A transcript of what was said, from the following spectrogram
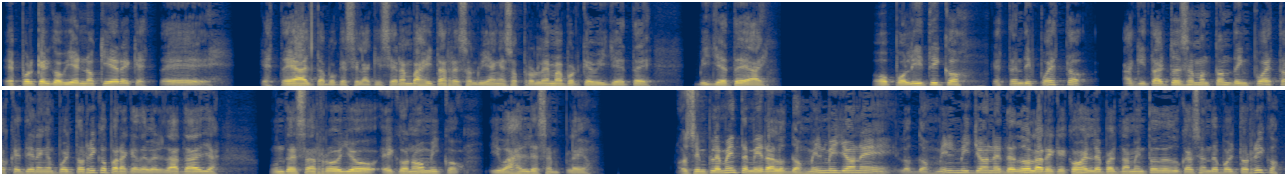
es porque el gobierno quiere que esté, que esté alta, porque si la quisieran bajita resolvían esos problemas porque billete, billete hay. O políticos que estén dispuestos a quitar todo ese montón de impuestos que tienen en Puerto Rico para que de verdad haya un desarrollo económico y baje el desempleo. O simplemente, mira, los dos mil millones, los dos mil millones de dólares que coge el Departamento de Educación de Puerto Rico,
